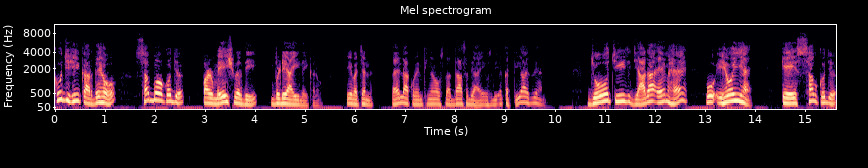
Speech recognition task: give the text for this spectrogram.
ਕੁਝ ਹੀ ਕਰਦੇ ਹੋ, ਸਭੋ ਕੁਝ ਪਰਮੇਸ਼ਵਰ ਦੀ ਵਡਿਆਈ ਲਈ ਕਰੋ। ਇਹ ਵਚਨ ਪਹਿਲਾ ਕੋਰਿੰਥੀਆਂ ਉਸ ਦਾ 10 ਅਧਿਆਏ ਉਸ ਦੀ 31 ਆਇਤ ਦੇ ਹਨ। ਜੋ ਚੀਜ਼ ਜ਼ਿਆਦਾ ਅਹਿਮ ਹੈ, ਉਹ ਇਹੋ ਹੀ ਹੈ ਕਿ ਸਭ ਕੁਝ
